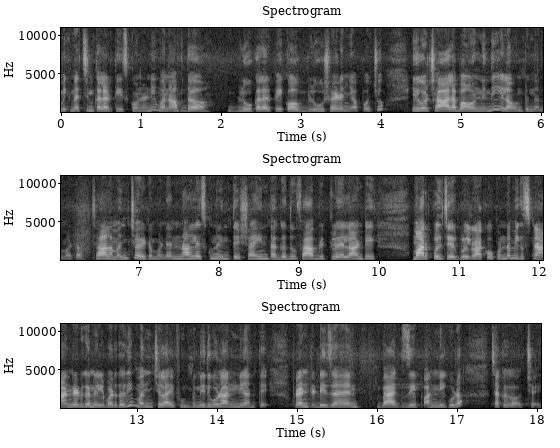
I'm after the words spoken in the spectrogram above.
మీకు నచ్చిన కలర్ తీసుకోండి. One of the blue colour peacock blue shade అని చెప్పొచ్చు. ఇది కూడా చాలా బాగుండింది. ఇలా ఉంటుందన్నమాట. చాలా మంచి ఐటమ్ అండి. ఎన్నాళ్ళు వేసుకున్న ఇంతే. షైన్ తగ్గదు. ఫ్యాబ్రిక్లో ఎలాంటి మార్పులు చేర్పులు రాకోకుండా మీకు స్టాండర్డ్గా నిలబడుతుంది. మంచి లైఫ్ ఉంటుంది. ఇది కూడా అన్నీ అంతే. ఫ్రంట్ డిజైన్ బ్యాక్ జిప్ అన్నీ కూడా చక్కగా వచ్చాయి.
